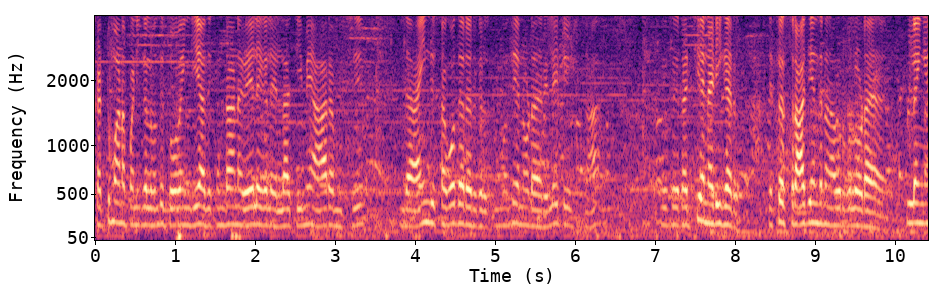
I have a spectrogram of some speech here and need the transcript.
கட்டுமான பணிகள் வந்து துவங்கி அதுக்குண்டான வேலைகள் எல்லாத்தையுமே ஆரம்பித்து இந்த ஐந்து சகோதரர்கள் வந்து என்னோடய ரிலேட்டிவ்ஸ் தான். இது ரஷ்ய நடிகர் எஸ் எஸ் ராஜேந்திரன் அவர்களோட பிள்ளைங்க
